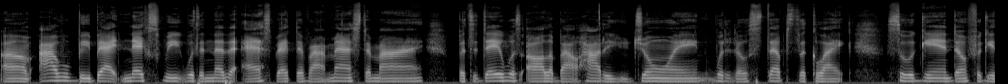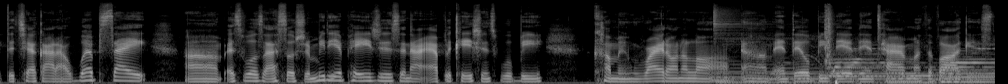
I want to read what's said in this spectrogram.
Um, I will be back next week with another aspect of our mastermind. But today was all about how do you join? What do those steps look like? So, again, don't forget to check out our website um, as well as our social media pages, and our applications will be coming right on along, um, and they'll be there the entire month of August.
